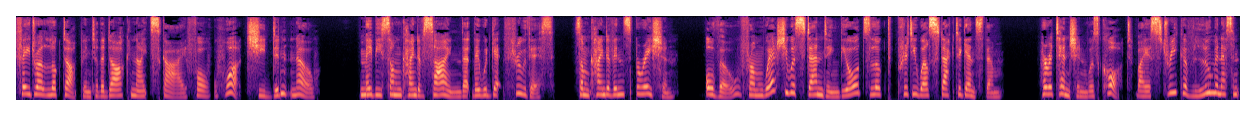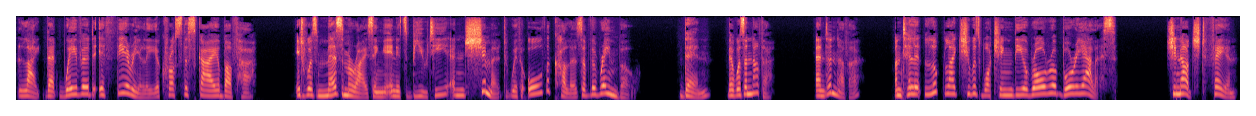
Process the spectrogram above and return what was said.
Faedra looked up into the dark night sky for what she didn't know. Maybe some kind of sign that they would get through this, some kind of inspiration. Although, from where she was standing, the odds looked pretty well stacked against them. Her attention was caught by a streak of luminescent light that wavered ethereally across the sky above her. It was mesmerizing in its beauty and shimmered with all the colors of the rainbow. Then there was another, and another, until it looked like she was watching the aurora borealis. She nudged Phaon.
